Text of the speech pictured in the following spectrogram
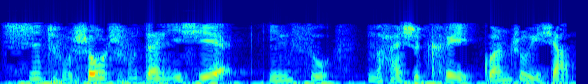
稀土收储等一些因素，那么还是可以关注一下的。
